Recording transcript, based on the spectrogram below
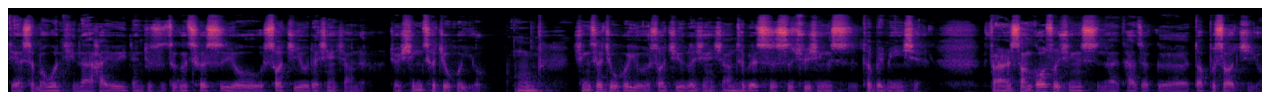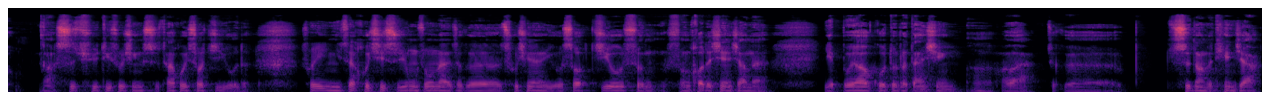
点什么问题呢？还有一点就是这个车是有烧机油的现象的，就新车就会有。嗯，新车就会有烧机油的现象，特别是市区行驶特别明显。反而上高速行驶呢，它这个倒不烧机油啊，市区低速行驶它会烧机油的。所以你在后期使用中呢，这个出现有烧机油损损耗的现象呢，也不要过多的担心，嗯，好吧，这个适当的添加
